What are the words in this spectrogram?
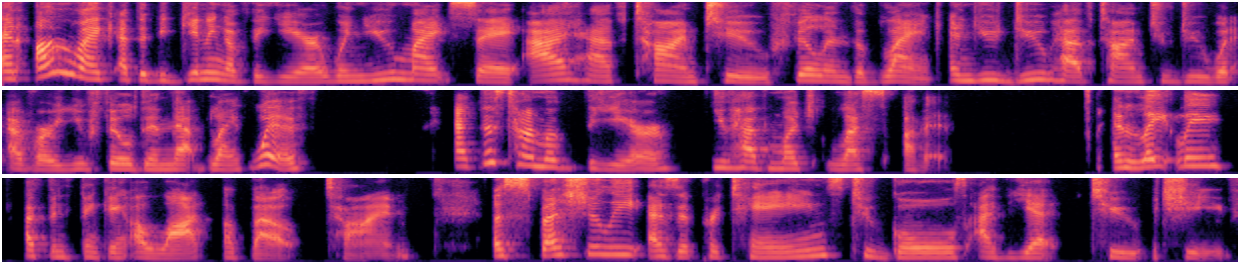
And unlike at the beginning of the year, when you might say, I have time to fill in the blank, and you do have time to do whatever you filled in that blank with, at this time of the year, you have much less of it. And lately, I've been thinking a lot about time, especially as it pertains to goals I've yet to achieve.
